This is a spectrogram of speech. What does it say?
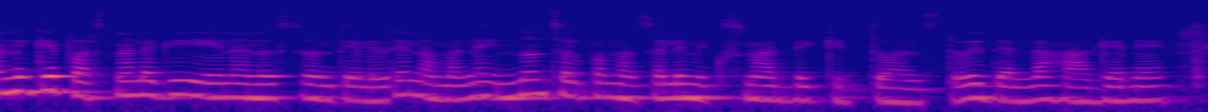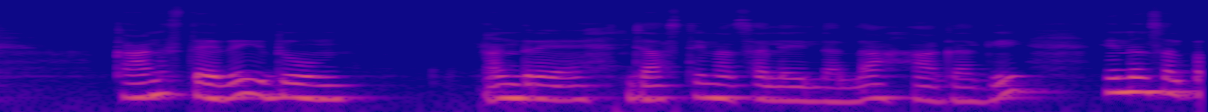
ನನಗೆ ಪರ್ಸ್ನಲಾಗಿ ಏನು ಅನ್ನಿಸ್ತು ಅಂತ ಹೇಳಿದರೆ, ನಮ್ಮಣ್ಣ ಇನ್ನೊಂದು ಸ್ವಲ್ಪ ಮಸಾಲೆ ಮಿಕ್ಸ್ ಮಾಡಬೇಕಿತ್ತು ಅನಿಸ್ತು. ಇದೆಲ್ಲ ಹಾಗೇ ಕಾಣಿಸ್ತಾ ಇದೆ. ಇದು ಅಂದರೆ ಜಾಸ್ತಿ ಮಸಾಲೆ ಇಲ್ಲಲ್ಲ, ಹಾಗಾಗಿ ಇನ್ನೊಂದು ಸ್ವಲ್ಪ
